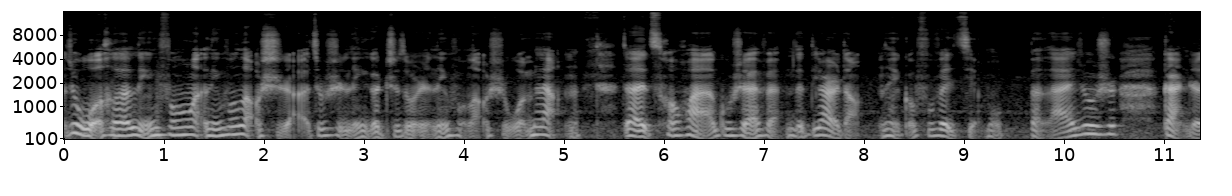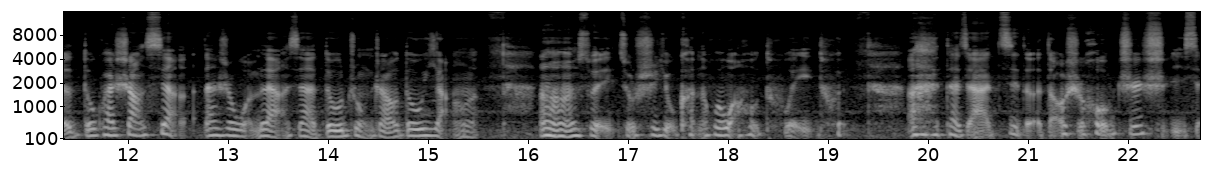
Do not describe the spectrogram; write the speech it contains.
就我和林峰啊，林峰老师啊，就是另一个制作人林峰老师，我们俩呢，在策划故事 FM 的第二档那个付费节目，本来就是赶着都快上线了，但是我们俩现在都中招，都阳了，嗯，所以就是有可能会往后推一推。哎，大家记得到时候支持一下，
